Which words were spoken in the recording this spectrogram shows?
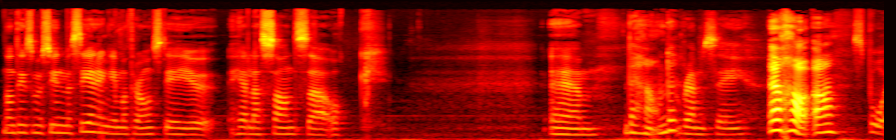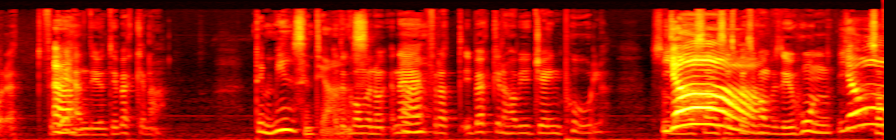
Någonting som är synd med serien Game of Thrones det är ju hela Sansa och ehm, The Hound. Ramsay-spåret. Jaha, ja. För Ja. det händer ju inte i böckerna. Det minns inte jag Och det ens. kommer nog, nej, Ja. för att i böckerna har vi ju Jane Poole. Som Ja! Sansas bästa kompis. Det är ju hon Ja! som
